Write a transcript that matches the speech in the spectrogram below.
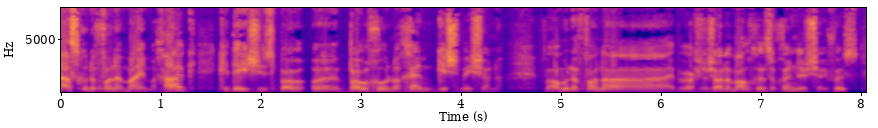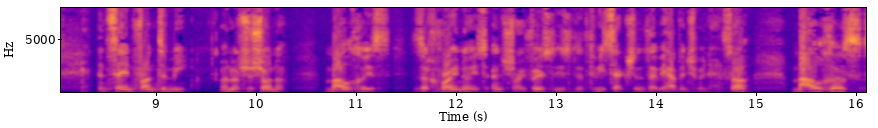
Mayim machag, kadeshis uh, Baruch Hu lachem gishmei shana. V'amu nefona b'Rosh Hashanah malchus zechon shofus, and say in front of me on Rosh Hashanah, Malchus, Zechroinos, and Shofars. These are the three sections that we have in Esrei. Malchus,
